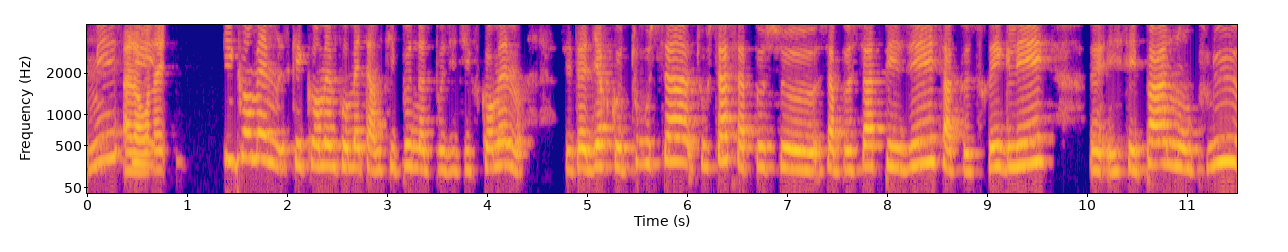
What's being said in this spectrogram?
mais Alors, qui quand même, ce qui est quand même, faut mettre un petit peu de note positive quand même. C'est-à-dire que tout ça, tout ça, ça peut se, ça peut s'apaiser, ça peut se régler, et c'est pas non plus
